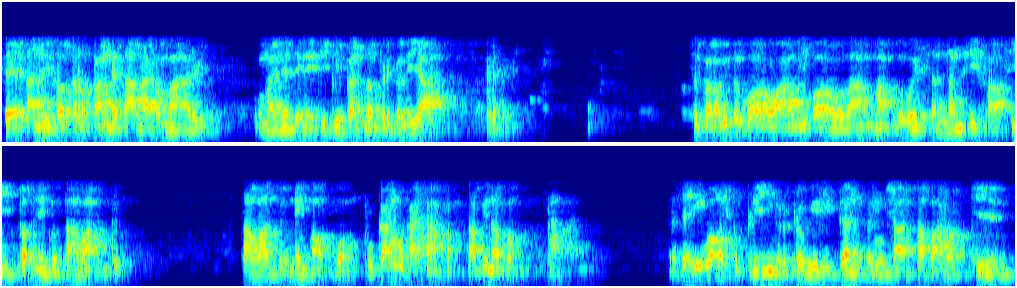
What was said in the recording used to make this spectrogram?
Setan bisa terbang ke sana kemari. Umat ini dibebasno berkeliaran. Sebab itu para wali, para ulama luwih seneng sifat sifat iku tawadhu. Tawadhu ning Allah, bukan muka sapa, tapi napa? Tawadhu. Jadi wong keblinger do wiridan ben usah sapa rojin.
